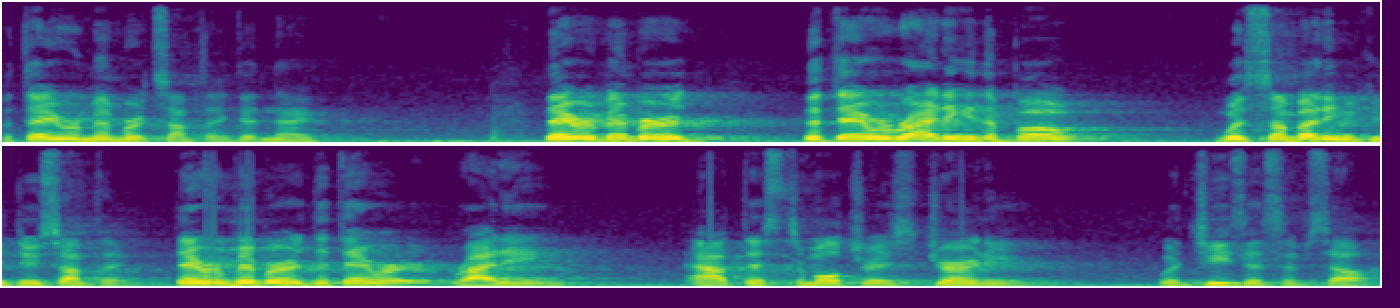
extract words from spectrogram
But they remembered something, didn't they? They remembered that they were riding in the boat with somebody who could do something. They remembered that they were riding out this tumultuous journey with Jesus himself.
